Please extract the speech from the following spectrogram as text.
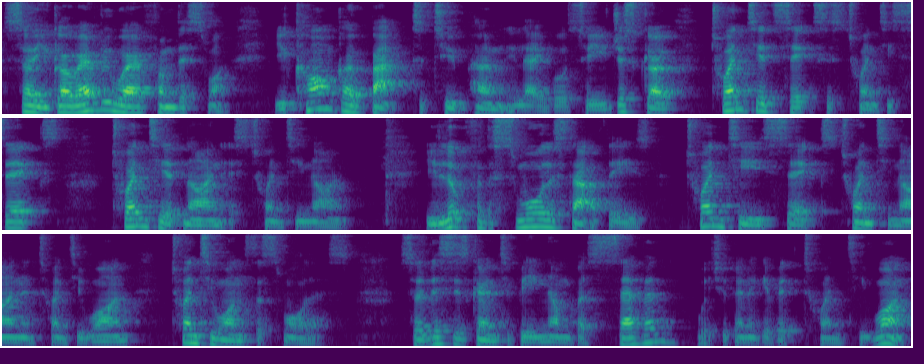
So you go everywhere from this one. You can't go back to two permanently labelled, so you just go 20 at 6 is 26, 20 at 9 is 29. You look for the smallest out of these, 26, 29 and 21. 21 is the smallest. So this is going to be number 7, which you're going to give it 21.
